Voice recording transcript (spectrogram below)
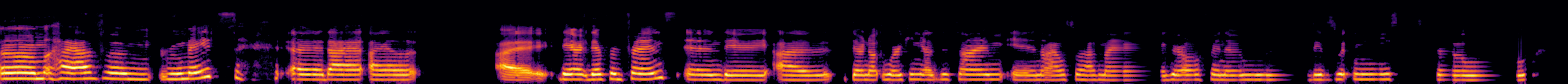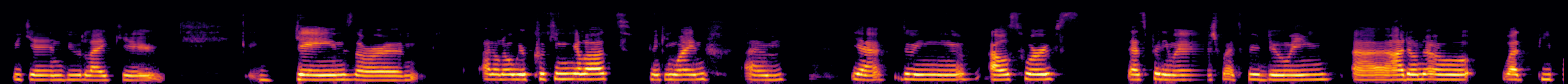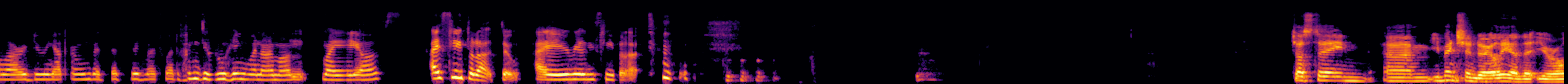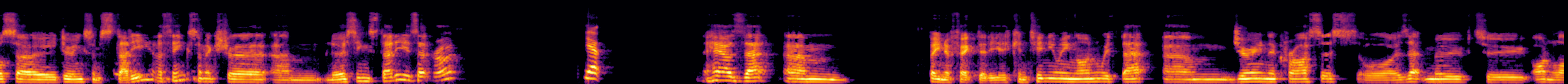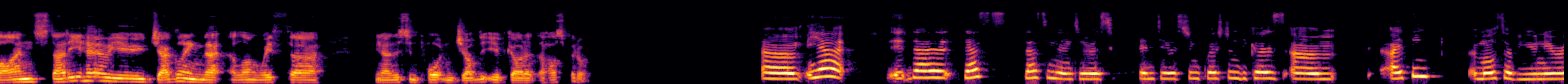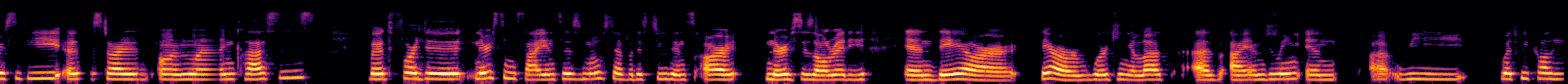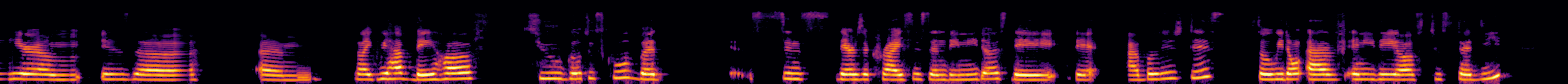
Um, I have um, roommates uh, that I, I they're they're from France and they uh they're not working at the time, and I also have my girlfriend who lives with me, so we can do like uh, games or um, I don't know. We're cooking a lot, drinking wine. Um, yeah, doing houseworks that's pretty much what we're doing. Uh, I don't know what people are doing at home, but that's pretty much what I'm doing when I'm on my offs. I sleep a lot too. I really sleep a lot. Justine, um, you mentioned earlier that you're also doing some study, I think, some extra um, nursing study. Is that right? Yep. How's that um, been affected? Are you continuing on with that um, during the crisis, or has that moved to online study? How are you juggling that along with, uh, you know, this important job that you've got at the hospital? Um, yeah, it, that that's that's an interest, interesting question because um, I think most of university uh, started online classes, but for the nursing sciences, most of the students are nurses already, and they are they are working a lot as I am doing, and uh, we what we call here um, is uh, um, like we have day off to go to school, but since there's a crisis and they need us, they they abolished this, so we don't have any day off to study.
